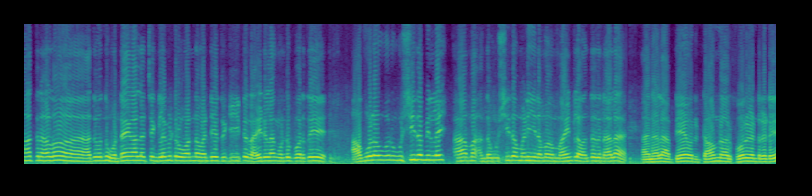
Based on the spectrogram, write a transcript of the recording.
மாற்றினாலும் அது வந்து ஒன்றே கால் லட்சம் கிலோமீட்டர் ஓடின வண்டியை தூக்கிக்கிட்டு ரைடெல்லாம் கொண்டு போகிறது அவ்வளோ ஒரு உஷிதம் இல்லை. ஆமாம் அந்த உஷித மணி நம்ம மைண்டில் வந்ததுனால அதனால் அப்படியே ஒரு டாம்னார் ஃபோர் ஹண்ட்ரடு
